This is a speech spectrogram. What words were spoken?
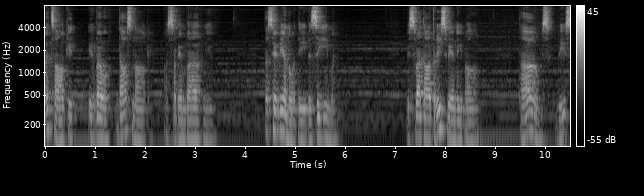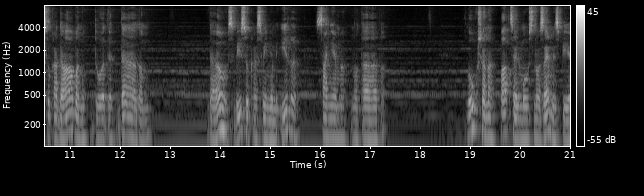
Vecāki ir vēl dāsnāki ar saviem bērniem Tas ir vienotības zīme. Visvētā trīsvienībā Tēvs visu kā dāvanu dod dēlam. Dēls visu, kas viņam ir, saņem no tēva. Lūkšana paceļ mūs no zemes pie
